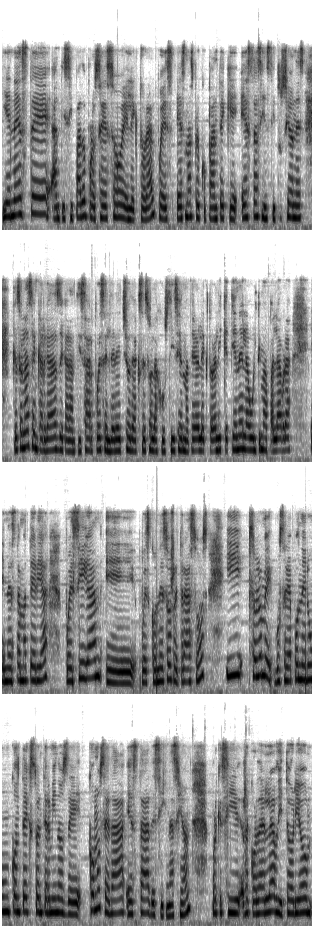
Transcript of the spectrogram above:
y en este anticipado proceso electoral pues es más preocupante que estas instituciones que son las encargadas de garantizar pues el derecho de acceso a la justicia en materia electoral y que tienen la última palabra en esta materia pues sigan eh, pues con esos retrasos. Y solo me gustaría poner un contexto en términos de cómo se da esta designación porque si recordar el auditorio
